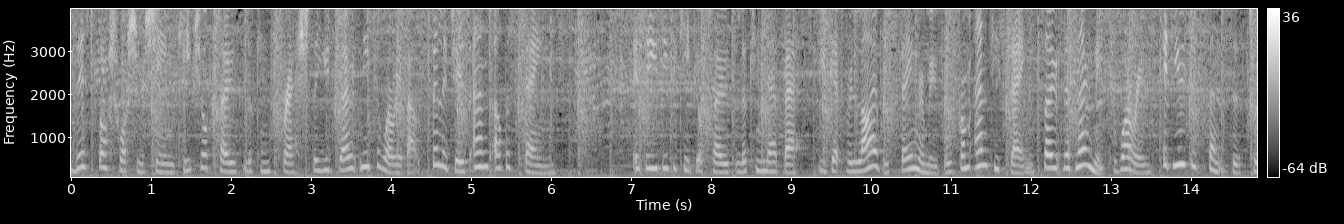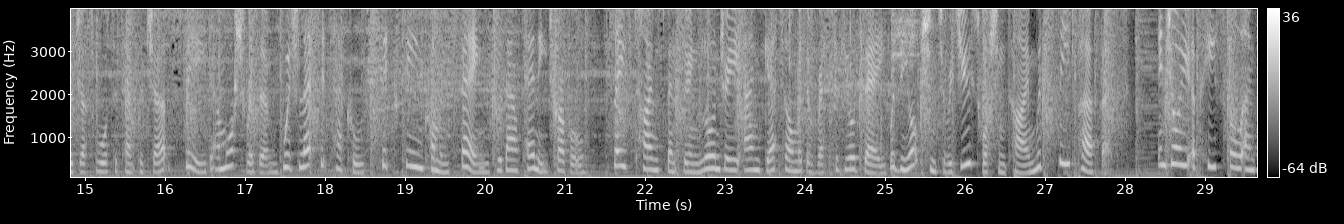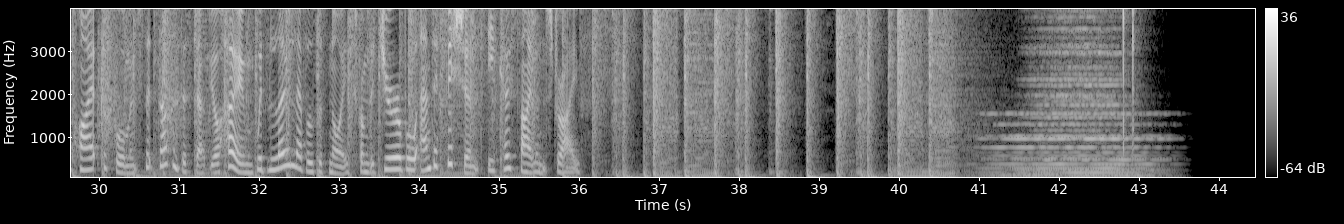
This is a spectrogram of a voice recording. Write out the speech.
This Bosch washing machine keeps your clothes looking fresh so you don't need to worry about spillages and other stains. It's easy to keep your clothes looking their best. You get reliable stain removal from Anti-Stain, so there's no need to worry. It uses sensors to adjust water temperature, speed and wash rhythm, which lets it tackle 16 common stains without any trouble. Save time spent doing laundry and get on with the rest of your day with the option to reduce washing time with Speed Perfect. Enjoy a peaceful and quiet performance that doesn't disturb your home with low levels of noise from the durable and efficient Eco Silence Drive.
